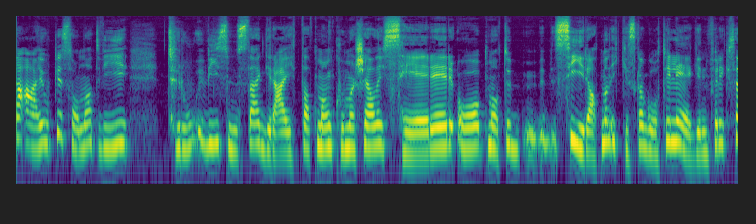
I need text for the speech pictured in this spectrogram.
det er jo ikke sånn at vi, tror, vi syns det er greit at man kommersialiserer og på en måte sier at man ikke skal gå til legen f.eks.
